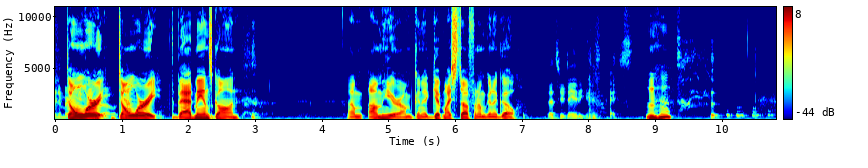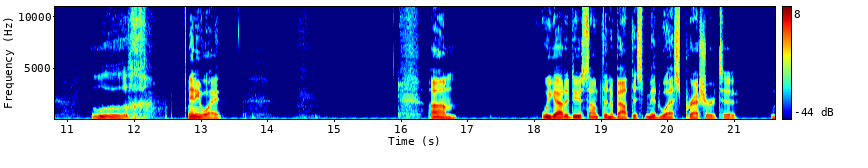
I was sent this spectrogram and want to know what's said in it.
American Don't worry. hero. Don't Yeah. worry. The bad man's gone. I'm I'm here. I'm gonna get my stuff and I'm gonna go. That's your dating advice. Mm-hmm. Ugh. Anyway, um, we got to do something about this Midwest pressure to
